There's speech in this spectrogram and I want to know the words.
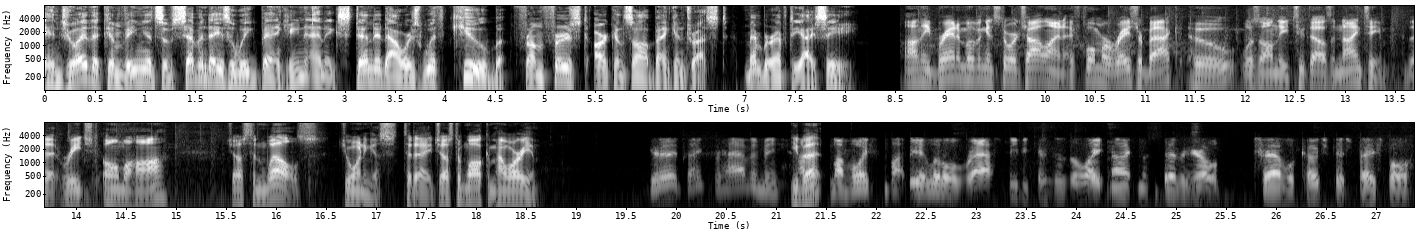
Enjoy the convenience of seven days a week banking and extended hours with Cube from First Arkansas Bank and Trust. Member FDIC. On the Brandon Moving and Storage Hotline, a former Razorback who was on the 2009 team that reached Omaha, Justin Wells, joining us today. Justin, welcome. How are you? Good. Thanks for having me. You bet. I'm, my voice might be a little raspy because it was a late night and the seven-year-old travel coach pitched baseball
